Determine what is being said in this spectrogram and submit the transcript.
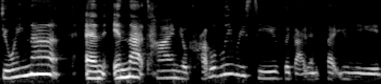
doing that and in that time you'll probably receive the guidance that you need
